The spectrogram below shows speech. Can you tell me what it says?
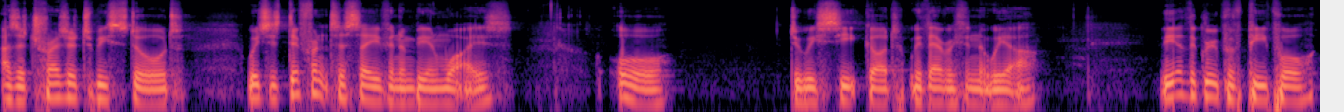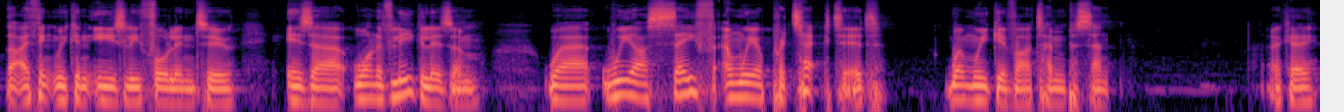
as a treasure to be stored, which is different to saving and being wise? Or do we seek God with everything that we are? The other group of people that I think we can easily fall into is uh, one of legalism, where we are safe and we are protected when we give our 10%. Okay?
